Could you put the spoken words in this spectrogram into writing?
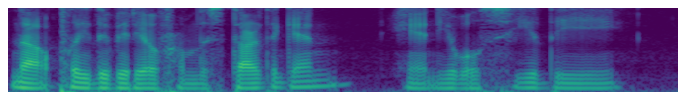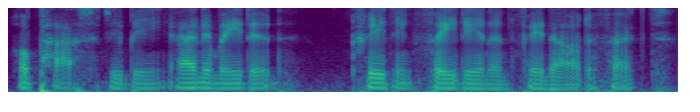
Now play the video from the start again and you will see the opacity being animated, creating fade in and fade out effect.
